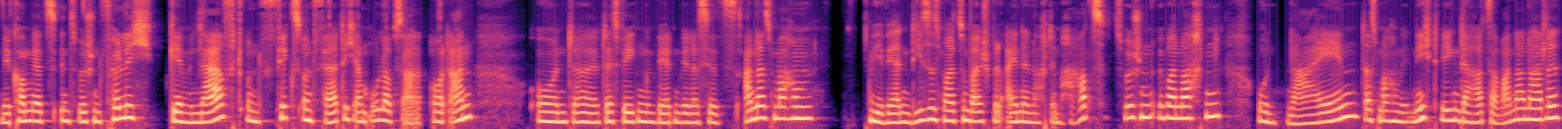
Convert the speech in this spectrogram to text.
Wir kommen jetzt inzwischen völlig genervt und fix und fertig am Urlaubsort an und äh, deswegen werden wir das jetzt anders machen. Wir werden dieses Mal zum Beispiel eine Nacht im Harz zwischen übernachten. Und nein, das machen wir nicht wegen der Harzer Wandernadel.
